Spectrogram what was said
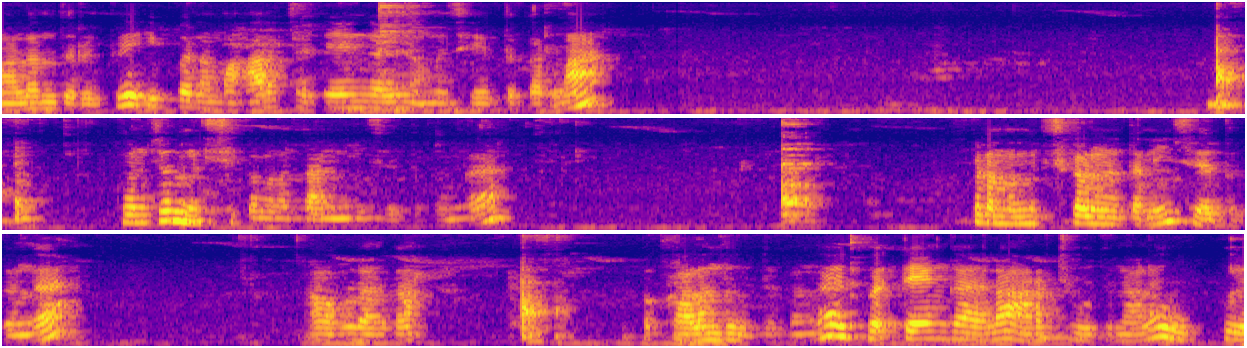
மலர்ந்துருக்கு. இப்போ நம்ம அரைச்ச தேங்காயும் நம்ம சேர்த்துக்கலாம் கொஞ்சம் மிக்சி கலந்த தண்ணியும் சேர்த்துக்கோங்க. இப்போ நம்ம மிக்சி கலந்த தண்ணியும் சேர்த்துக்கோங்க. அவ்வளோதான். இப்போ கலந்து விட்டுக்கோங்க. இப்போ தேங்காயெல்லாம் அரைச்சி ஊற்றுனால உப்பு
